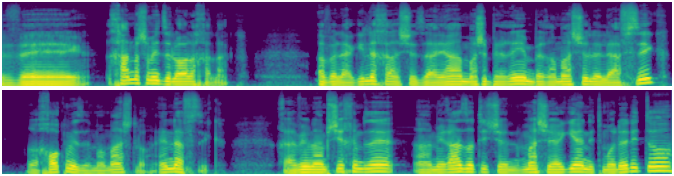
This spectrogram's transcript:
וחד משמעית זה לא על החלק. אבל להגיד לך שזה היה משברים ברמה של להפסיק, רחוק מזה, ממש לא, אין להפסיק. חייבים להמשיך עם זה. האמירה הזאת של מה שיגיע נתמודד איתו,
